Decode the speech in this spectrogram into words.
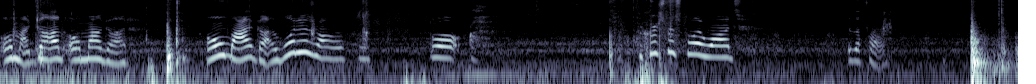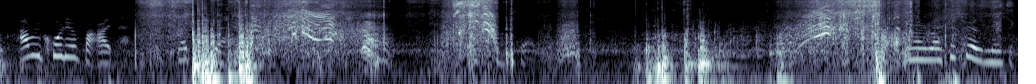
Oh my god, oh my god. Oh my god, what is wrong with me? Well, the Christmas toy I want is a phone. I'm recording with my iPad. And my sister is making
